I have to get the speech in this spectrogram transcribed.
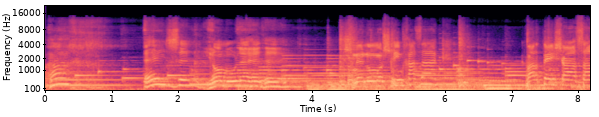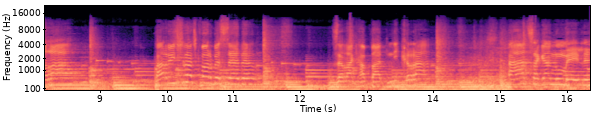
אך, איזה יום הולדת. שנינו מושכים חזק, כבר תשע עשרה. הריצ'ראץ' כבר בסדר, זה רק הבד נקרע. ההצגה נו מילא,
